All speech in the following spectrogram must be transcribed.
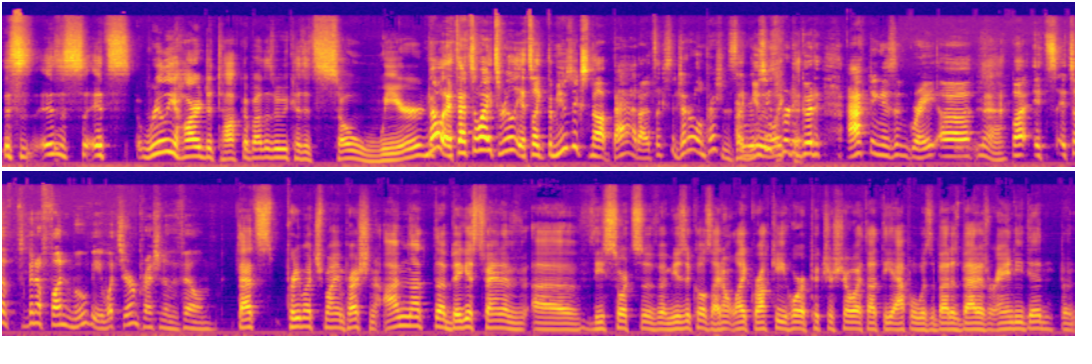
this is, is it's really hard to talk about this movie because it's so weird. No, it's, that's why it's really. It's like the music's not bad. It's like it's a general impression. It's like really music's pretty it. good. Acting isn't great. Uh, Nah. But it's it's a it's been a fun movie. What's your impression of the film? that's pretty much my impression. I'm not the biggest fan of, of these sorts of uh, musicals. I don't like Rocky Horror Picture Show. I thought The Apple was about as bad as Randy did, but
